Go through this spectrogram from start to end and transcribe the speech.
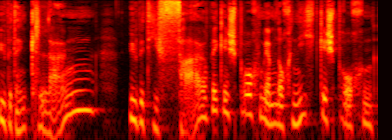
über den Klang, über die Farbe gesprochen. Wir haben noch nicht gesprochen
